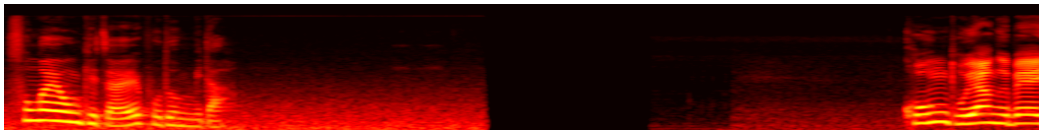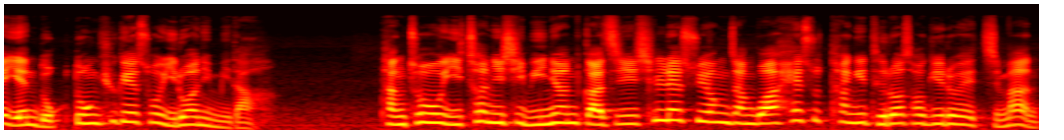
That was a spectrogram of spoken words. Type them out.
송하영 기자의 보도입니다. 고흥 도양읍의 옛 녹동 휴게소 일원입니다. 당초 2022년까지 실내 수영장과 해수탕이 들어서기로 했지만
